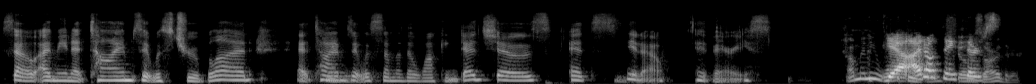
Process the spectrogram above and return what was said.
so I mean at times it was True Blood, at times it was some of the Walking Dead shows. It's you know, it varies. how many? Yeah, I don't Dead think there's- are there.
